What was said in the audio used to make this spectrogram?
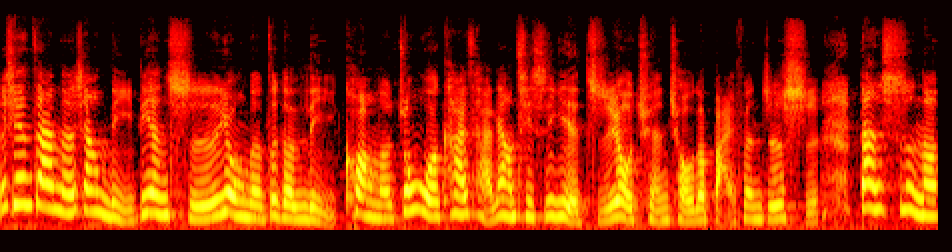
那现在呢，像锂电池用的这个锂矿呢，中国开采量其实也只有全球的百分之十，但是呢，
